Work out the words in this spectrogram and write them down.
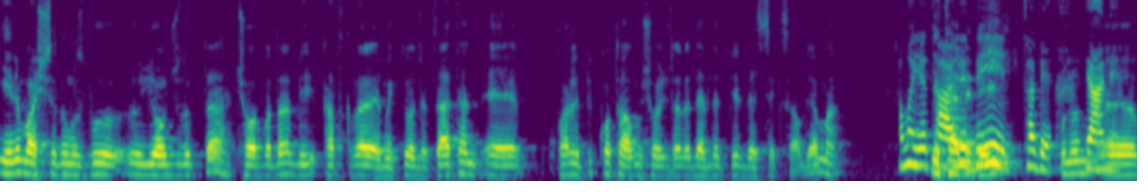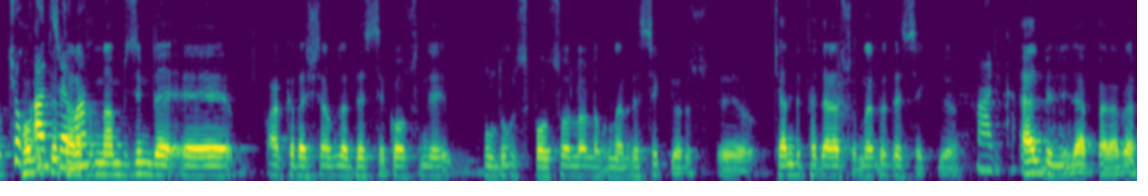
yeni başladığımız bu e, yolculukta çorbada bir katkılara emekli olacak. Zaten e, paralimpik kota almış oyunculara devlet bir destek sağlıyor ama Ama yeterli, değil, tabii. Bunun yani e, çok komite antrenman. tarafından bizim de e, arkadaşlarımıza destek olsun diye bulduğumuz sponsorlarla bunları destekliyoruz. E, kendi federasyonları da destekliyor. Harika. El birliğiyle hep beraber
